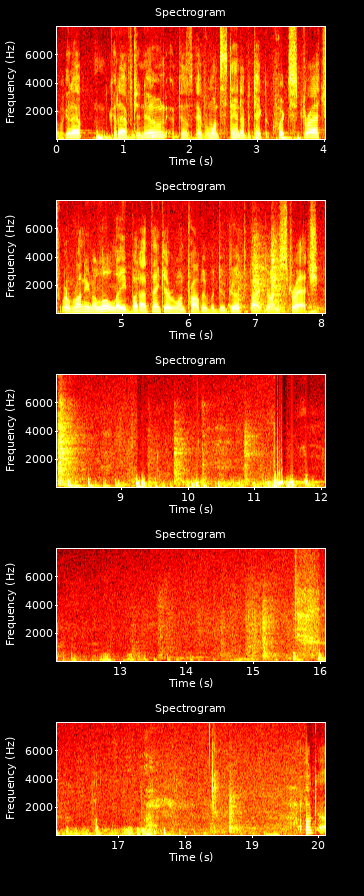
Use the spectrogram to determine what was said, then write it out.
Well, good, good afternoon. Does everyone stand up and take a quick stretch? We're running a little late, but I think everyone probably would do good by doing a stretch. Okay.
